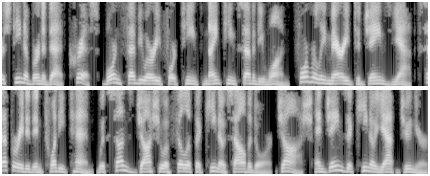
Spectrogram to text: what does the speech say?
Cristina Bernadette Chris, born February 14, 1971, formerly married to James Yap, separated in 2010, with sons Joshua Philip Aquino Salvador Josh, and James Aquino Yap Jr.,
